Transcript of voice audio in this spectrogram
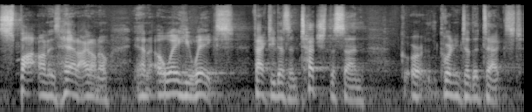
spot on his head, I don't know, and away he wakes. In fact, he doesn't touch the son, according to the text.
